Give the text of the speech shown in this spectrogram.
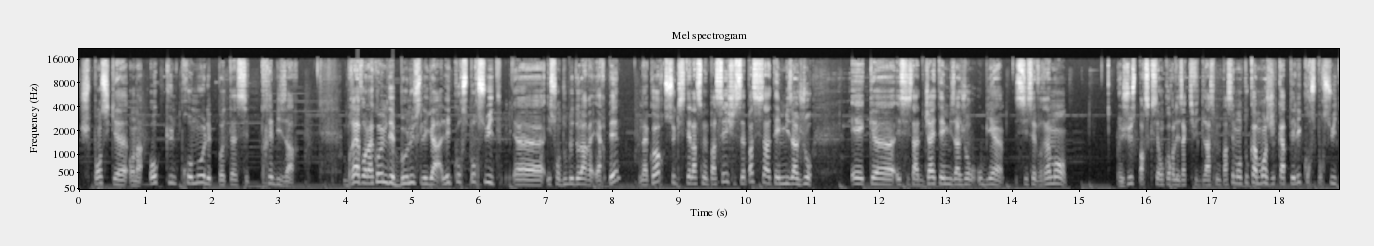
je pense qu'on a aucune promo, les potes. Hein, c'est très bizarre. Bref, on a quand même des bonus, les gars. Les courses poursuites, euh, ils sont double dollar et RP. D'accord? Ceux qui étaient la semaine passée, je sais pas si ça a été mis à jour et que si ça a déjà été mis à jour ou bien si c'est vraiment juste parce que c'est encore les activités de la semaine passée. Mais en tout cas, moi j'ai capté les courses poursuites,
